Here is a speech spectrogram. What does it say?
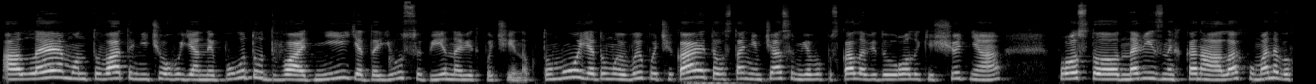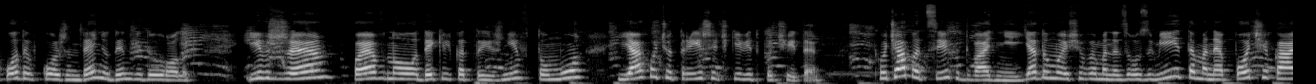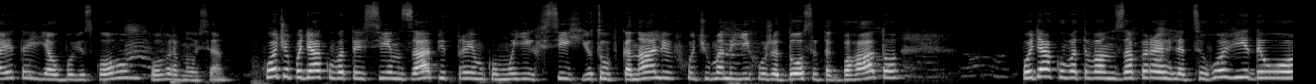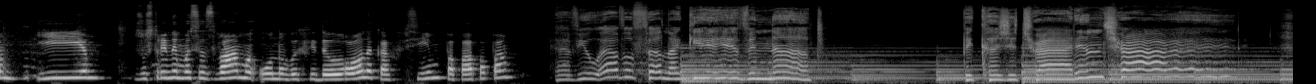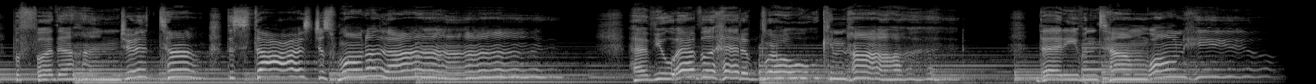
Але монтувати нічого я не буду. Два дні я даю собі на відпочинок. Тому я думаю, ви почекаєте. Останнім часом я випускала відеоролики щодня. Просто на різних каналах у мене виходив кожен день один відеоролик. І вже, певно, декілька тижнів. Тому я хочу трішечки відпочити. Хоча б цих два дні. Я думаю, що ви мене зрозумієте, мене почекаєте, і я обов'язково повернуся. Хочу подякувати всім за підтримку моїх всіх YouTube каналів, хоч у мене їх уже досить так багато. Подякувати вам за перегляд цього відео і зустрінемося з вами у нових відеороликах. Всім па-па-па-па! Have you ever felt like giving up? Because you tried and tried. But for the hundredth time, the stars just won't align. Have you ever had a broken heart that even time won't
